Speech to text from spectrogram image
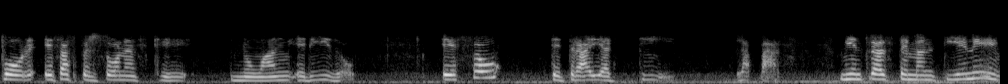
por esas personas que no han herido. Eso te trae a ti la paz. Mientras te mantiene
